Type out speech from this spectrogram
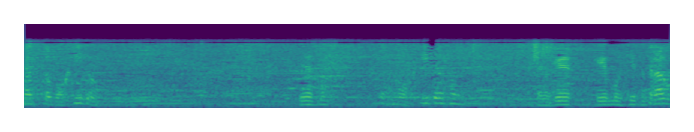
¿Cuánto mojito? ¿Qué es eso? Mojito eso. ¿Pero qué, qué mojito? Trago.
